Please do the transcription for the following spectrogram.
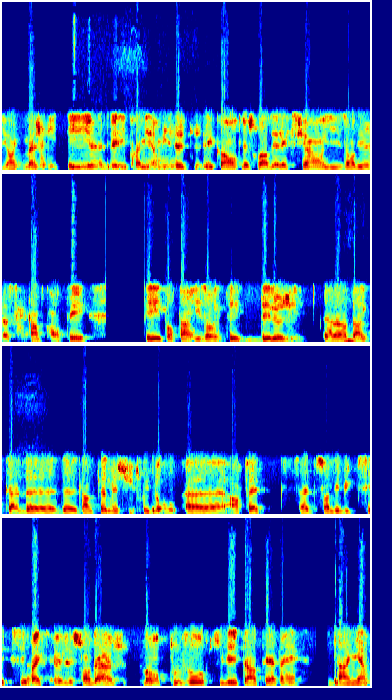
Ils ont une majorité. Euh, dès les premières minutes des comptes, le soir d'élection, ils ont déjà 50 comtés et pourtant, ils ont été délogés. Alors, dans le cas de, de dans le cas de M. Trudeau, euh, en fait, ça, son début, c'est vrai que le sondage montre toujours qu'il est en terrain gagnant.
